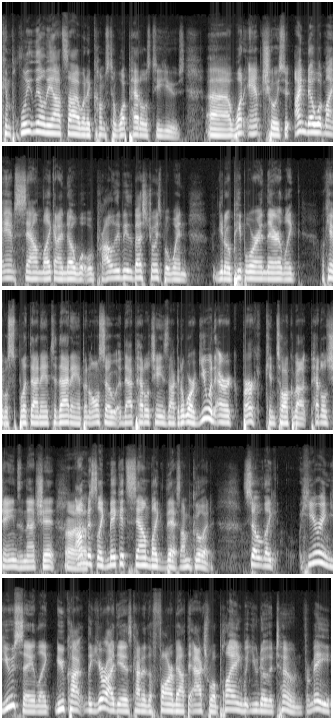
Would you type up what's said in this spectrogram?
completely on the outside when it comes to what pedals to use, uh, what amp choice. I know what my amps sound like, and I know what would probably be the best choice. But when you know people are in there like, okay, we'll split that amp to that amp, and also that pedal chain's not going to work. You and Eric Burke can talk about pedal chains and that shit. Oh, I'm just like make it sound like this. I'm good. So like hearing you say like you kind like your idea is kind of to farm out the actual playing, but you know the tone. For me,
